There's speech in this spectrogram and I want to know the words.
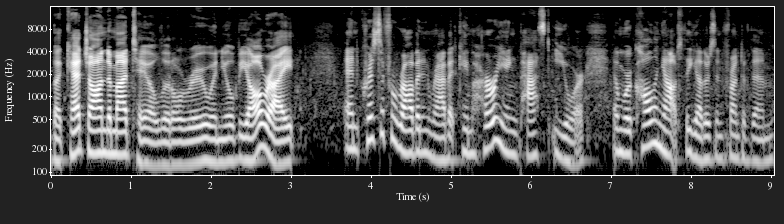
but catch on to my tail, little Roo, and you'll be all right. And Christopher Robin and Rabbit came hurrying past Eeyore and were calling out to the others in front of them.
